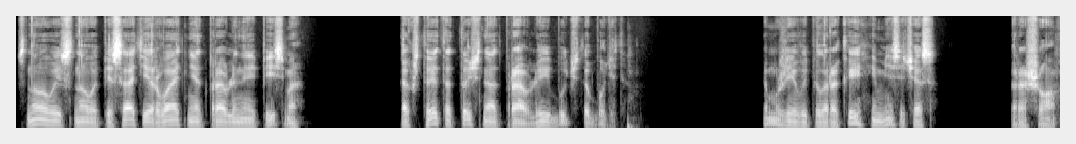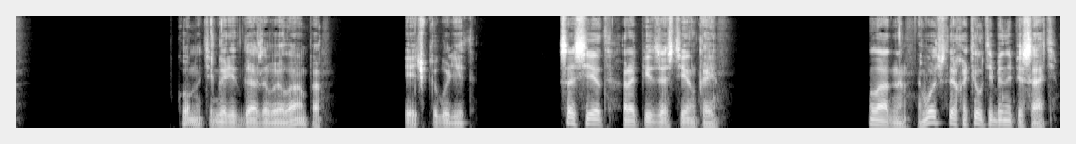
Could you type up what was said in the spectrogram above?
снова и снова писать и рвать неотправленные письма, так что это точно отправлю, и будь что будет. К тому же я выпил ракы, и мне сейчас хорошо. Комнате горит газовая лампа, печка гудит. Сосед храпит за стенкой. Ладно, вот что я хотел тебе написать.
